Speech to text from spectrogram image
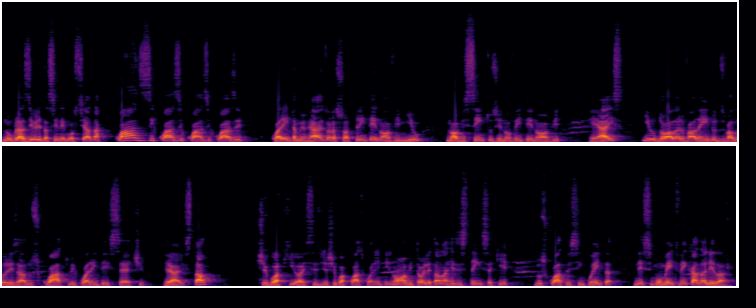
No Brasil, ele está sendo negociado a quase, quase, quase, quase 40 mil reais. Olha só, 39.999 reais. E o dólar valendo desvalorizados 4,47 reais, tá? Chegou aqui, ó, esses dias chegou a 4,49, então ele está na resistência aqui dos 4,50. Nesse momento, vem cá, Dalila.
